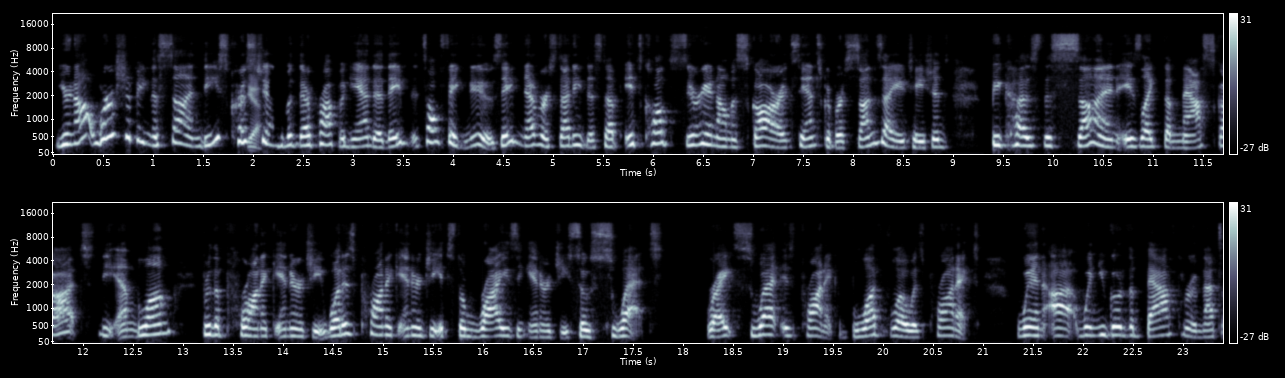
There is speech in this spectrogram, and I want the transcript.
you're not worshiping the sun. These Christians yeah. with their propaganda, they it's all fake news. They've never studied this stuff. It's called Surya Namaskar in Sanskrit or sun salutations because the sun is like the mascot, the emblem for the pranic energy. What is pranic energy? It's the rising energy. So sweat, right? Sweat is pranic. Blood flow is pranic. When uh when you go to the bathroom, that's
